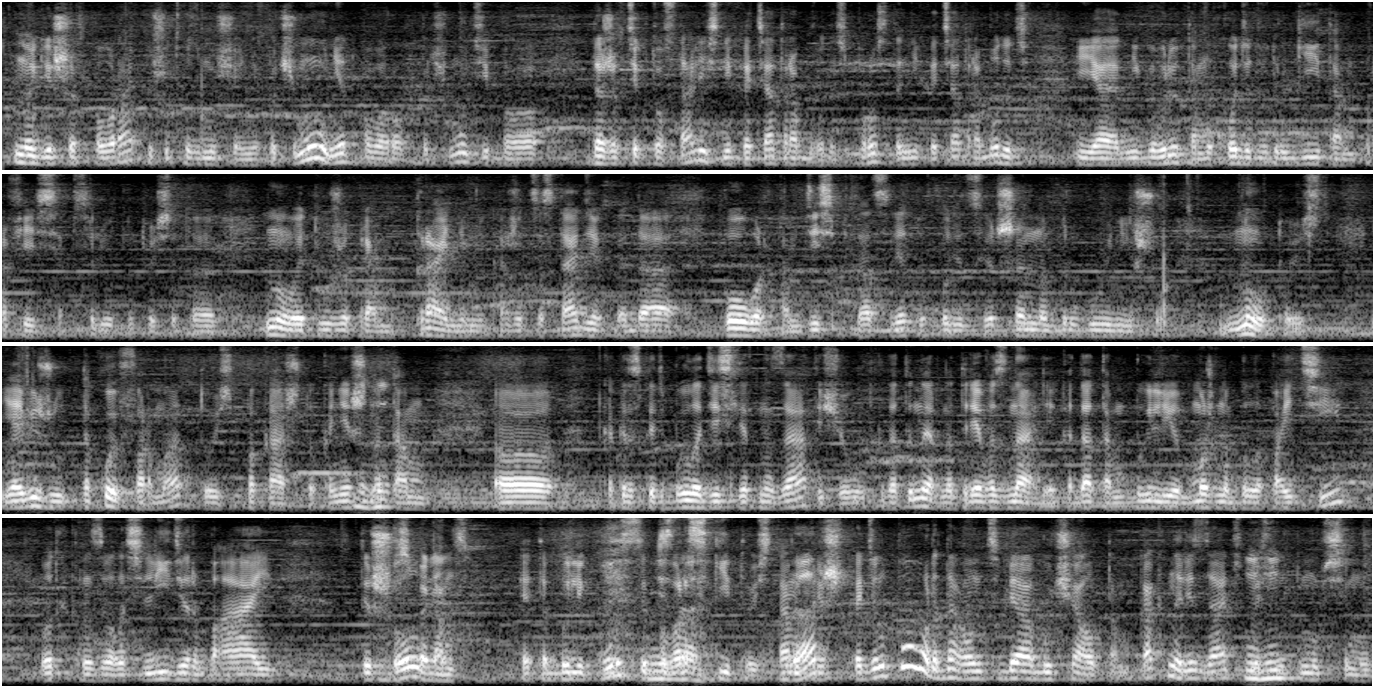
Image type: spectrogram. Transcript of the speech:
многие шеф-повара пишут возмущение, почему нет поваров, почему, типа, даже те, кто остались, не хотят работать, просто не хотят работать, и я не говорю, там, уходят в другие, там, профессии абсолютно, то есть это, ну, это уже прям крайне, мне кажется, стадия, когда повар, там, 10-15 лет уходит совершенно в другую нишу, ну, то есть я вижу такой формат, то есть пока что, конечно, Мгм. там, э, как это сказать, было 10 лет назад, еще вот, когда ты, наверное, древо знаний, когда там были, можно было пойти, вот как называлось, лидер бай, ты шел там, это были курсы Не поварские, то есть там Да? приходил повар, да, он тебя обучал там, как нарезать, то есть этому всему.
